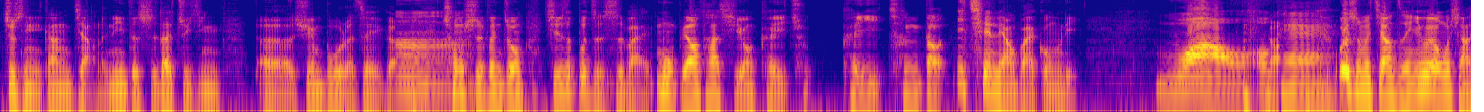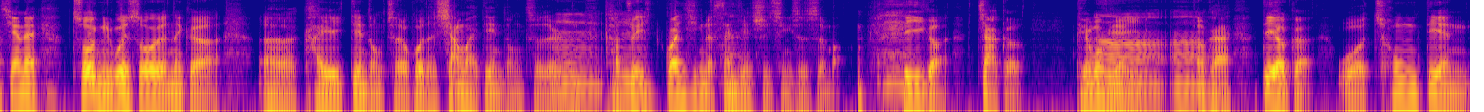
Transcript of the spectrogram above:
就是你刚刚讲的，宁德时代最近呃宣布了这个，嗯，充十分钟，其实不止四百，目标它希望可以充可以撑到一千两百公里。哇哦，OK，为什么这样子？因为我想现在所有你问所有那个呃开电动车或者想买电动车的人，嗯、他最关心的三件事情是什么？嗯、第一个价格便不便宜、嗯嗯、？OK，第二个我充电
